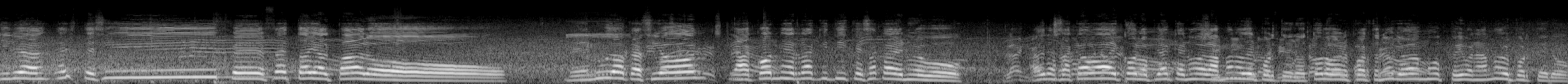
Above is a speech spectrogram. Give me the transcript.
Y vean, este sí. Perfecto ahí al palo. Menuda ocasión. La corner Rakitic que saca de nuevo. Ahí la sacaba y con Opian que nueva las manos del portero. Todos los balones por alto no llevamos, pero iban a las manos del portero.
